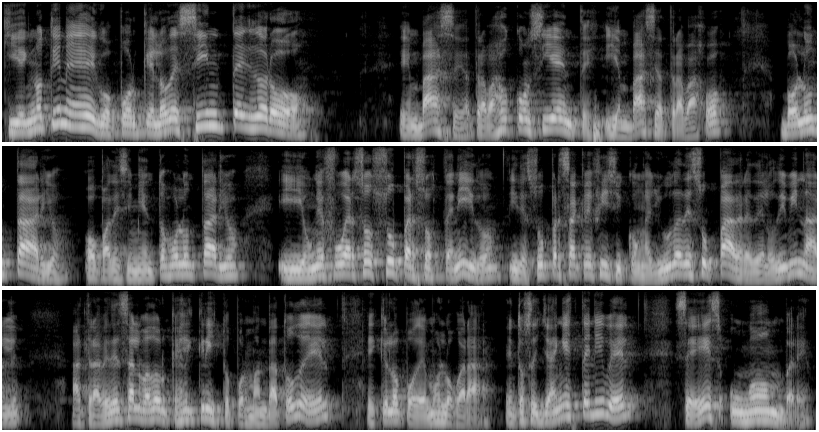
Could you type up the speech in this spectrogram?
quien no tiene ego porque lo desintegró en base a trabajos conscientes y en base a trabajos voluntarios o padecimientos voluntarios y un esfuerzo súper sostenido y de súper sacrificio y con ayuda de su Padre, de lo divinal, a través del Salvador, que es el Cristo, por mandato de Él, es que lo podemos lograr. Entonces ya en este nivel se es un hombre.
